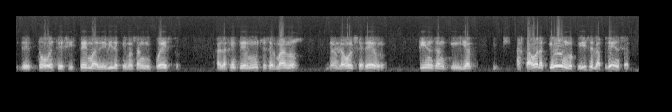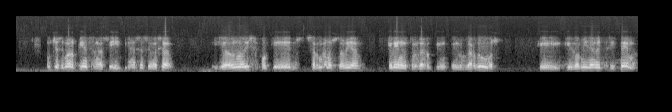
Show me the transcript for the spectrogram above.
de todo este sistema de vida que nos han impuesto. A la gente, muchos hermanos, le han lavado el cerebro. Piensan que ya, hasta ahora creen lo que dice la prensa. Muchos hermanos piensan así, piensan así. Y uno dice, ¿por qué los hermanos todavía creen en, los verdugos que, que dominan este sistema?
